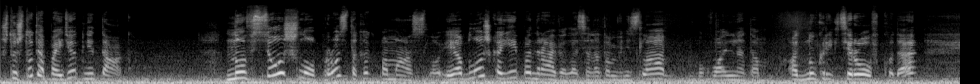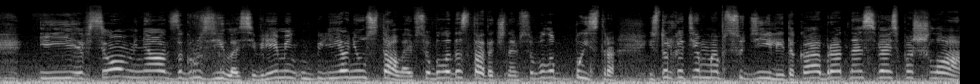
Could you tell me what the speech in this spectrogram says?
что что-то пойдет не так. Но все шло просто как по маслу. И обложка ей понравилась. Она там внесла буквально там одну корректировку, да. И все у меня загрузилось, и время я не устала, и все было достаточно, и все было быстро. И столько тем мы обсудили, и такая обратная связь пошла.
